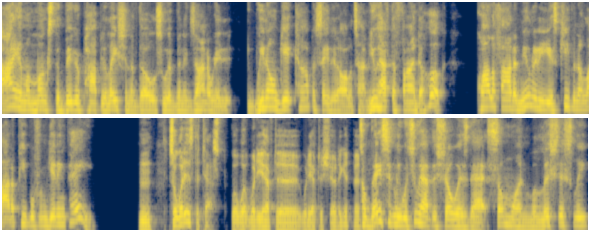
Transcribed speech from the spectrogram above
I am amongst the bigger population of those who have been exonerated. We don't get compensated all the time. You have to find a hook. Qualified immunity is keeping a lot of people from getting paid. Hmm. So, what is the test? What, what, what do you have to what do you have to show to get paid? So, basically, what you have to show is that someone maliciously,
